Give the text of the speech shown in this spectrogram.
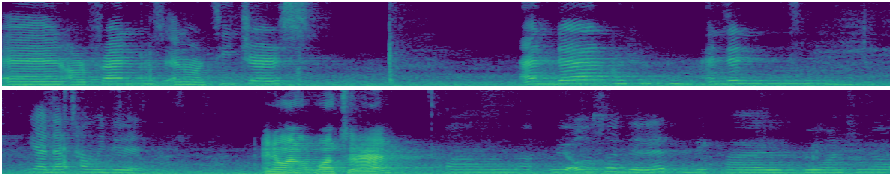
and our friends and our teachers. And then and then yeah, that's how we did it. anyone want to add we also did it because we want to know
